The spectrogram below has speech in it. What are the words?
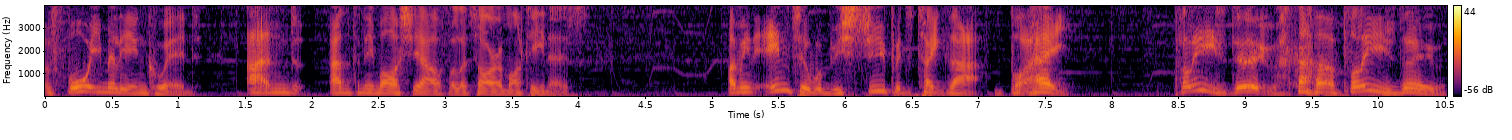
of 40 million quid and Anthony Martial for Lautaro Martinez. I mean, Inter would be stupid to take that, but hey, please do. please do.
